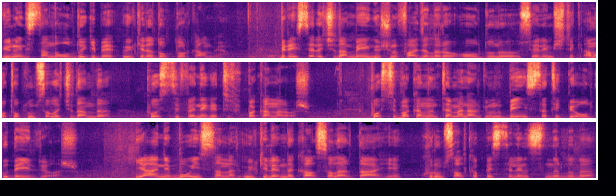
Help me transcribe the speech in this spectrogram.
Yunanistan'da olduğu gibi ülkede doktor kalmıyor. Bireysel açıdan beyin göçünün faydaları olduğunu söylemiştik ama toplumsal açıdan da pozitif ve negatif bakanlar var. Pozitif bakanların temel argümanı beyin statik bir olgu değil diyorlar. Yani bu insanlar ülkelerinde kalsalar dahi kurumsal kapasitelerin sınırlılığı,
